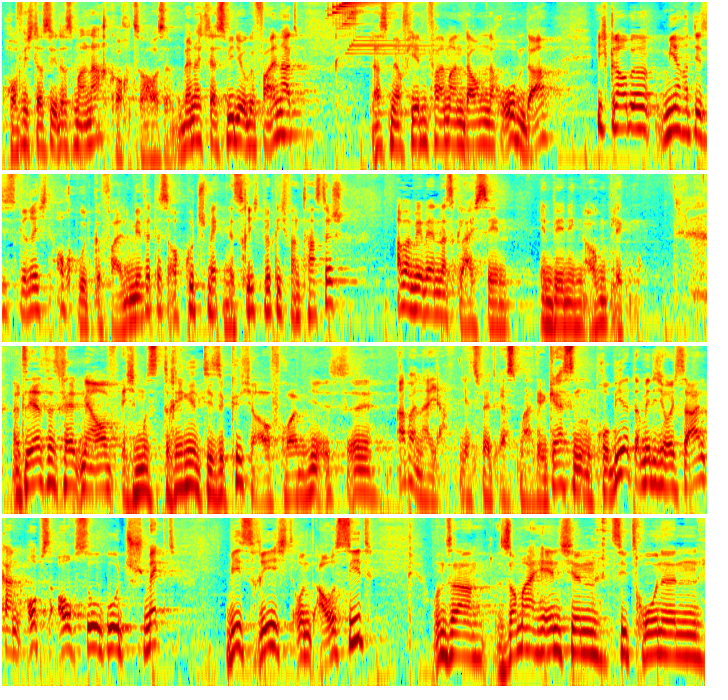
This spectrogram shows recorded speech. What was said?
hoffe ich dass ihr das mal nachkocht zu Hause. Wenn euch das Video gefallen hat lasst mir auf jeden Fall mal einen Daumen nach oben da. Ich glaube mir hat dieses Gericht auch gut gefallen und mir wird es auch gut schmecken. Es riecht wirklich fantastisch aber wir werden das gleich sehen in wenigen Augenblicken. Als erstes fällt mir auf, ich muss dringend diese Küche aufräumen. Hier ist, äh, aber naja, jetzt wird erstmal gegessen und probiert, damit ich euch sagen kann, ob es auch so gut schmeckt, wie es riecht und aussieht. Unser Sommerhähnchen, Zitronen,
